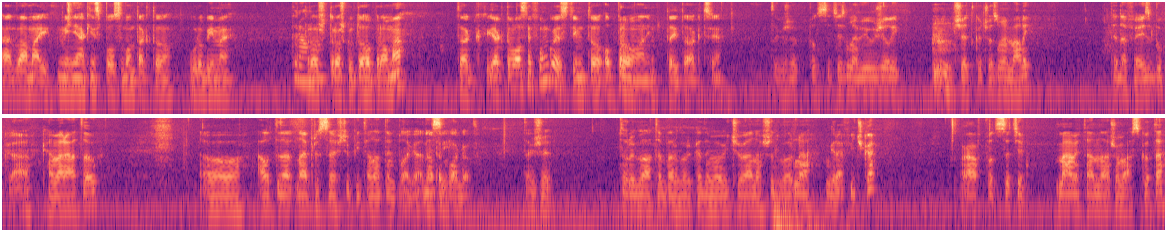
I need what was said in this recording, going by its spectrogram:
vám aj my nejakým spôsobom takto urobíme Promo. troš, trošku toho proma. Tak jak to vlastne funguje s týmto odpromovaním tejto akcie? Takže v podstate sme využili všetko, čo sme mali. Teda Facebook a kamarátov. O, ale teda najprv sa ešte pýtal na ten plagát. Na asi. ten plagát. Takže to robila tá Barborka Demovičová, naša dvorná grafička. A v podstate máme tam nášho maskota.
